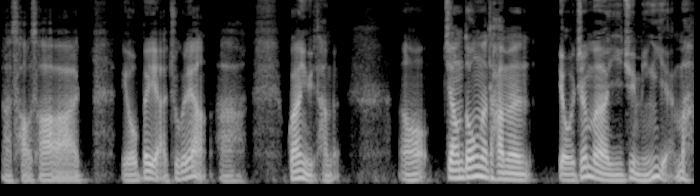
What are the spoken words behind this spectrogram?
啊曹操啊、刘备啊、诸葛亮啊、关羽他们，然后江东呢，他们。有这么一句名言嘛，“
